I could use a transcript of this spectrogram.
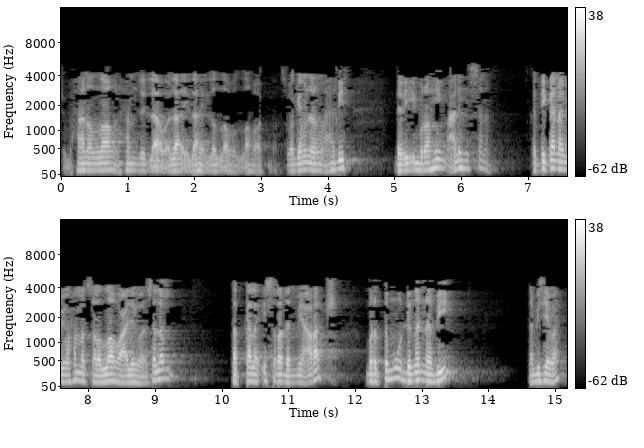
Subhanallah, alhamdulillah, wa la ilaha illallah, wallahu akbar. Sebagaimana dalam hadis dari Ibrahim alaihissalam. Ketika Nabi Muhammad sallallahu alaihi wasallam tatkala Isra dan Mi'raj bertemu dengan Nabi Nabi siapa?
